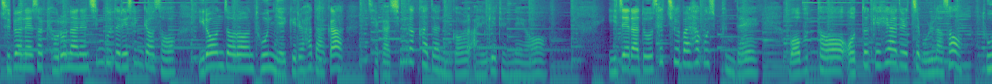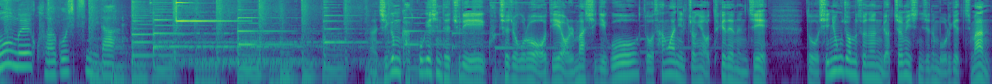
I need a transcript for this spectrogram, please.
주변에서 결혼하는 친구들이 생겨서 이런저런 돈 얘기를 하다가 제가 심각하다는 걸 알게 됐네요. 이제라도 새 출발하고 싶은데 뭐부터 어떻게 해야 될지 몰라서 도움을 구하고 싶습니다. 아, 지금 갖고 계신 대출이 구체적으로 어디에 얼마씩이고 또 상환 일정이 어떻게 되는지 또 신용 점수는 몇 점이신지는 모르겠지만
